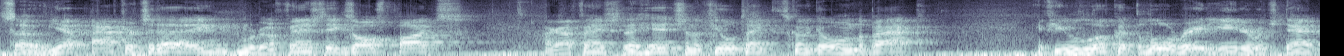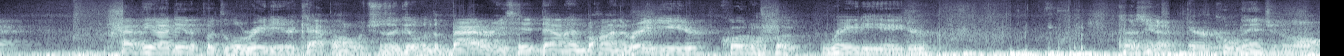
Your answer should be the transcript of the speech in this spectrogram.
so, yep, after today, we're gonna finish the exhaust pipes. I gotta finish the hitch and the fuel tank that's gonna go on the back. If you look at the little radiator, which dad had the idea to put the little radiator cap on, which is a good one. The battery's hid down in behind the radiator, quote unquote radiator, because you know air cooled engine and all.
